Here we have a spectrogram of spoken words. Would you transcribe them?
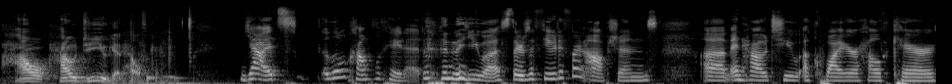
How how do you get healthcare? Yeah, it's a little complicated in the US. There's a few different options um, and how to acquire healthcare.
